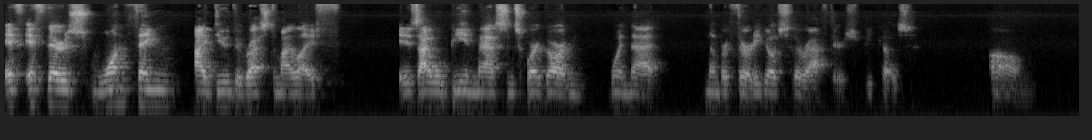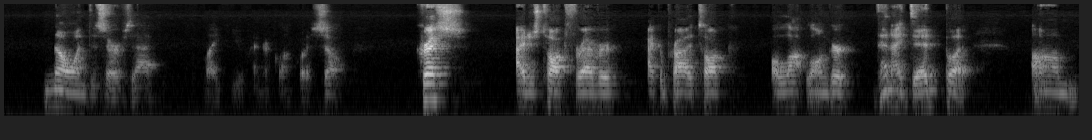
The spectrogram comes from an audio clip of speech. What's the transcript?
if, if there's one thing I do the rest of my life is I will be in Madison Square Garden when that number 30 goes to the rafters because um, no one deserves that like you, Henrik Lundqvist. So, Chris, I just talked forever. I could probably talk a lot longer than I did, but um,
